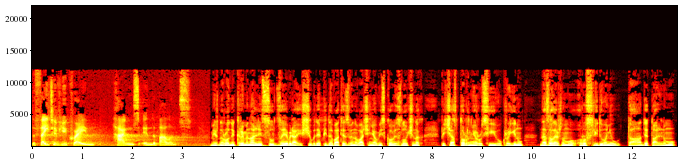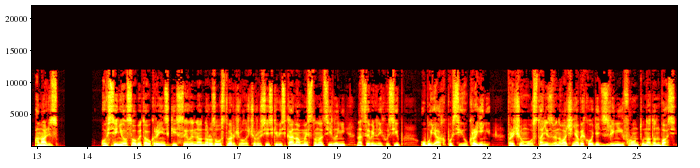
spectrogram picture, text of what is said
The fate of Ukraine hangs in the balance. Міжнародний кримінальний суд заявляє, що буде піддавати звинувачення у військових злочинах під час вторгнення Росії в Україну незалежному розслідуванню та детальному аналізу. Офіційні особи та українські сили неодноразово стверджували, що російські війська навмисно націлені на цивільних осіб у боях по всій Україні, причому останні звинувачення виходять з лінії фронту на Донбасі.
